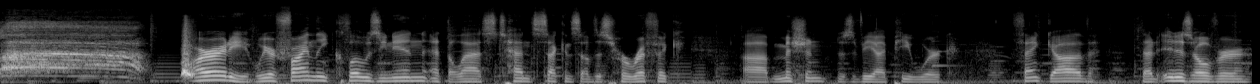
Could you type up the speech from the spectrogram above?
Ah! Alrighty, we are finally closing in at the last 10 seconds of this horrific uh, mission, this VIP work. Thank God that it is over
